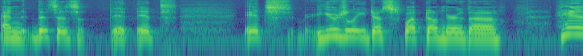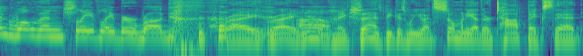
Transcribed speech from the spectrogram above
and this is it, it's it's usually just swept under the hand-woven slave labor rug. right, right. Yeah, it makes sense because we got so many other topics that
